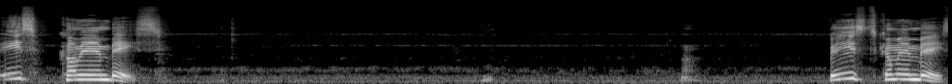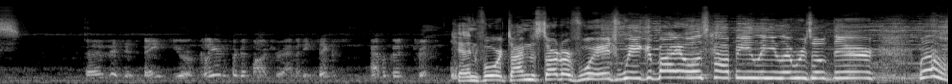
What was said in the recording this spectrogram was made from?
Base, come in base. Base, come in base. Uh, this is base. You're cleared for departure, Amity 6. Have a good trip. 10 4, time to start our voyage. We goodbye, all us happy lady lovers out there. Well,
